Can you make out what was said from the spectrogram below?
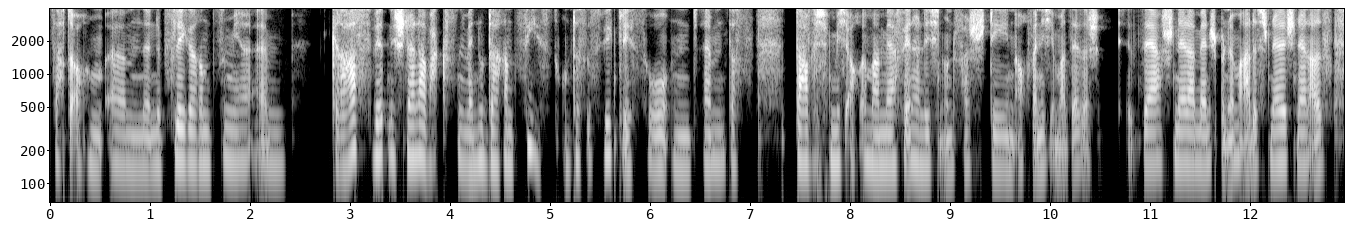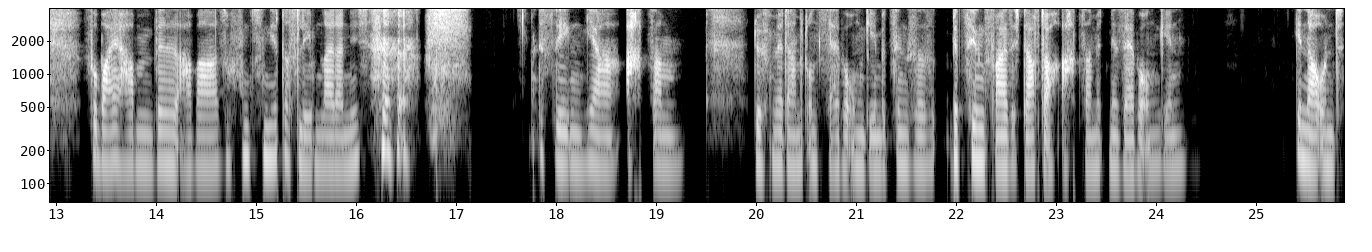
sagte auch, hm, ähm, 'ne 'ne Pflegerin zu mir, ähm: „Gras wird nicht schneller wachsen, wenn du daran ziehst.“ Und das ist wirklich so und, ähm, das darf ich für mich auch immer mehr verinnerlichen und verstehen, auch wenn ich immer sehr, sehr sehr schneller Mensch bin, immer alles schnell, schnell alles vorbei haben will, aber so funktioniert das Leben leider nicht. Deswegen, ja, achtsam dürfen wir da mit uns selber umgehen, beziehungsweise beziehungsweise ich darf da auch achtsam mit mir selber umgehen. Genau, und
